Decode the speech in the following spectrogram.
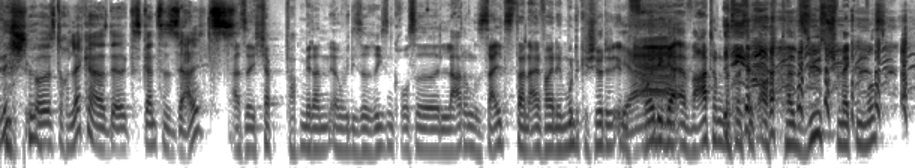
Nicht? Oh, ist doch lecker, das ganze Salz. Also ich habe hab mir dann irgendwie diese riesengroße Ladung Salz dann einfach in den Mund geschüttet, in Ja. freudiger Erwartung, dass das jetzt auch total süß schmecken muss.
